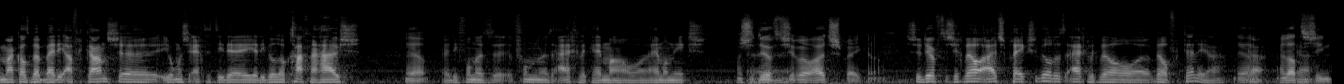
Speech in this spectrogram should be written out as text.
Maar ik had bij, die Afrikaanse jongens echt het idee, die wilden ook graag naar huis. Ja. Die vonden het, vonden het eigenlijk helemaal, helemaal niks. Maar ze durfden Eh, zich wel uit te spreken dan. Ze durfden zich wel uitspreken. Ze wilden het eigenlijk wel, eh, wel vertellen, ja. Ja. en laten ja. zien.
